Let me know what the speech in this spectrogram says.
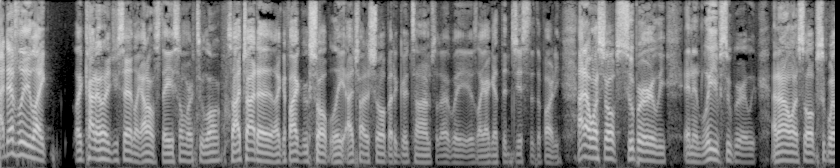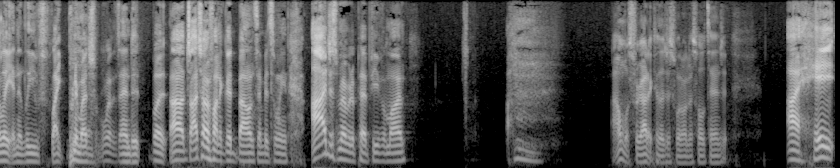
I definitely like like kind of like you said like I don't stay somewhere too long. So I try to like if I go show up late, I try to show up at a good time so that way it's like I get the gist of the party. I don't want to show up super early and then leave super early, and I don't want to show up super late and then leave like pretty much when it's ended. But I, I try to find a good balance in between. I just remember the pet peeve of mine. I almost forgot it because I just went on this whole tangent. I hate.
